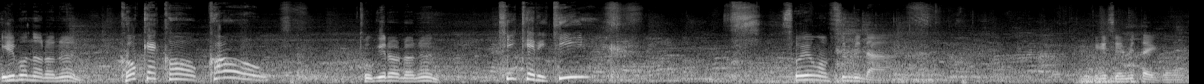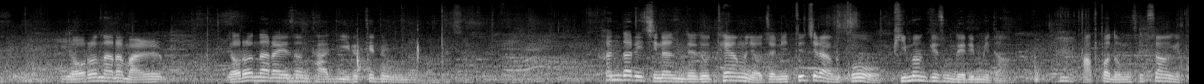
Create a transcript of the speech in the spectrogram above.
일본어로는 코케코코 독일어로는 키케리키? 소용없습니다. 되게 재밌다 이거. 여러 나라 말 여러 나라에선 닭이 이렇게들 그치? 한 달이 지났는데도 태양은 여전히 뜨질 않고 비만 계속 내립니다. 아빠 너무 속상하겠다.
